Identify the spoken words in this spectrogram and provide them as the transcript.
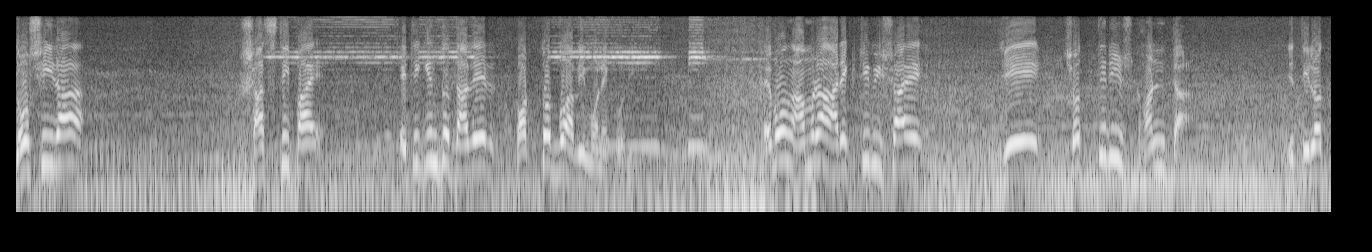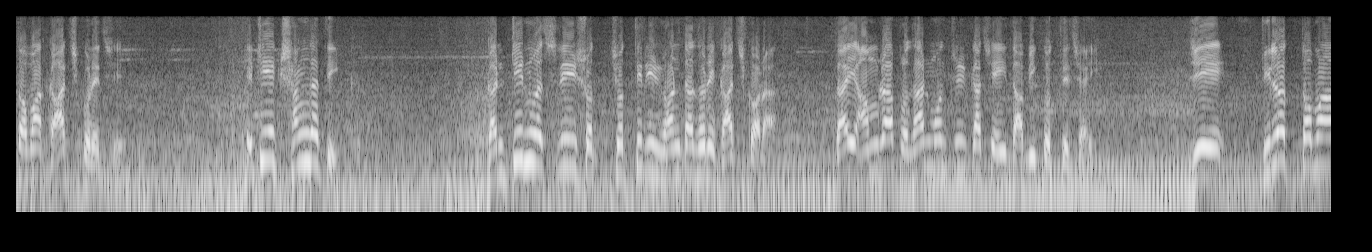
দোষীরা শাস্তি পায়, এটি কিন্তু তাদের কর্তব্য আমি মনে করি। এবং আমরা আরেকটি বিষয়ে যে ছত্রিশ ঘণ্টা যে তিলোত্তমা কাজ করেছে, এটি এক সাংঘাতিক। কন্টিনিউয়াসলি ছত্রিশ ঘণ্টা ধরে কাজ করা। তাই আমরা প্রধানমন্ত্রীর কাছে এই দাবি করতে চাই যে তিলোত্তমা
